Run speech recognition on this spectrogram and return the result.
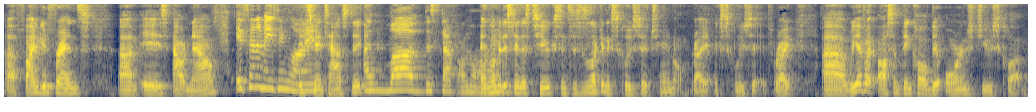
uh, find good friends. Um, is out now. It's an amazing line. It's fantastic. I love the stuff on the line. And let me just say this too, since this is like an exclusive channel, right? Exclusive, right? Uh, we have an awesome thing called the Orange Juice Club,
